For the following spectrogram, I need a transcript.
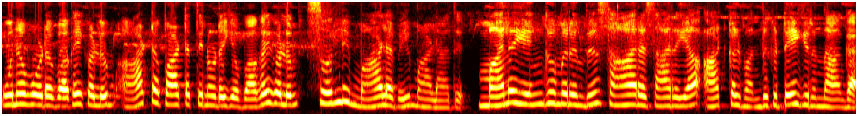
உணவோட வகைகளும் ஆட்ட பாட்டத்தினுடைய வகைகளும் சொல்லி மாளவே மாளாது. மலை எங்குமிருந்து சார சாரையா ஆட்கள் வந்துகிட்டே இருந்தாங்க.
